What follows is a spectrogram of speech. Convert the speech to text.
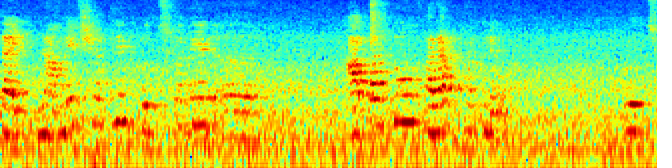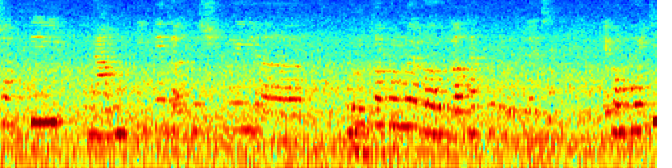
তাই নামের সাথে প্রচ্ছদের আপাত ফারাক থাকলেও প্রচ্ছদটি নামটিকে যথেষ্টই গুরুত্বপূর্ণ এবং যথার্থ করে তুলেছে। এবং বইটি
